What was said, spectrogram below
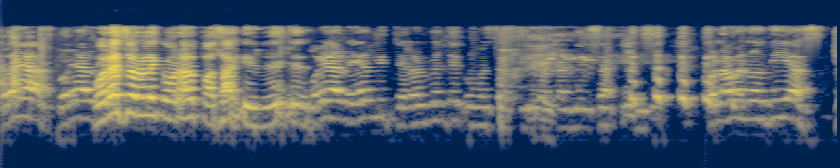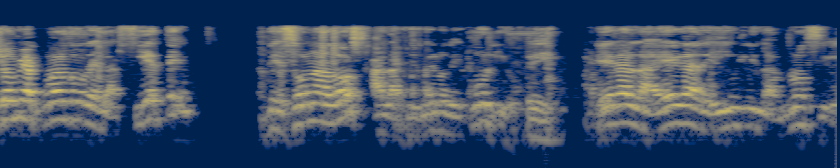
Voy a, voy, a, Por eso no le cobraba pasajes. voy a leer literalmente como está escrito acá el mensaje. Dice, hola, buenos días. Yo me acuerdo de las 7 de zona 2 a la 1 de julio. Sí. Era la EGA de Ingrid Ambrosio.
